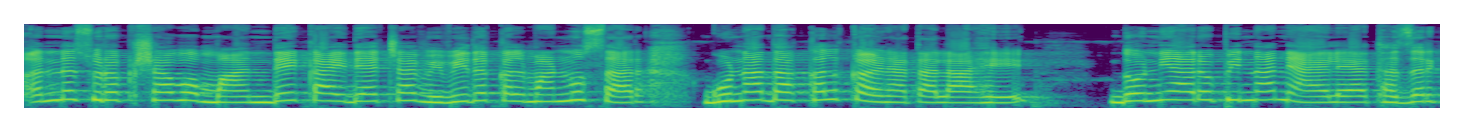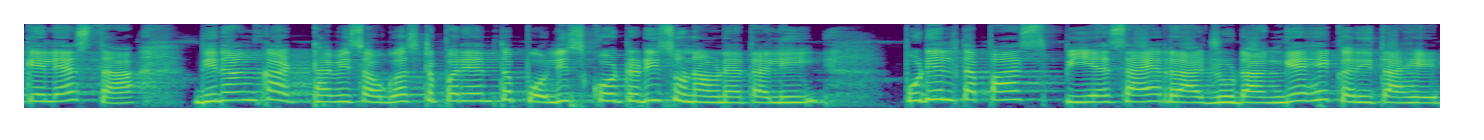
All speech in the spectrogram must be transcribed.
अन्न सुरक्षा व मानदे कायद्याच्या विविध कलमांनुसार गुन्हा दाखल करण्यात आला आहे. दोन्ही आरोपींना न्यायालयात हजर केले असता दिनांक अठ्ठावीस ऑगस्टपर्यंत पोलीस कोठडी सुनावण्यात आली. पुढील तपास P S I Raju Dange हे करीत आहेत.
